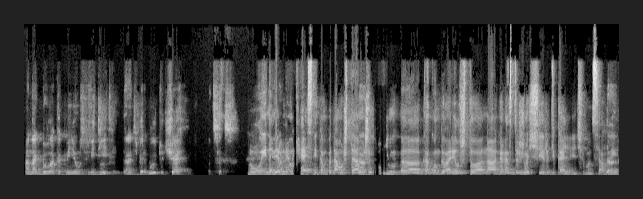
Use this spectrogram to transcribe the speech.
она была как минимум свидетель, да, теперь будет участник процесса. Ну и, наверное, вот. участникам, потому что да. мы же помним, э, как он говорил, что она гораздо жестче и радикальнее, чем он сам. Да,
